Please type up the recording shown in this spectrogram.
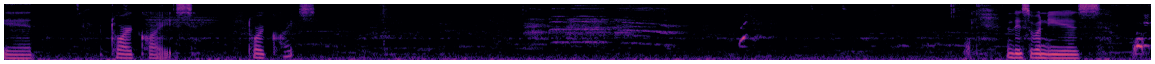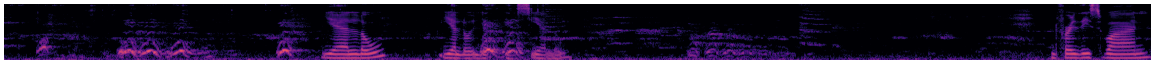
it turquoise. Turquoise. And this one is yellow. Yellow yes yellow. And for this one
